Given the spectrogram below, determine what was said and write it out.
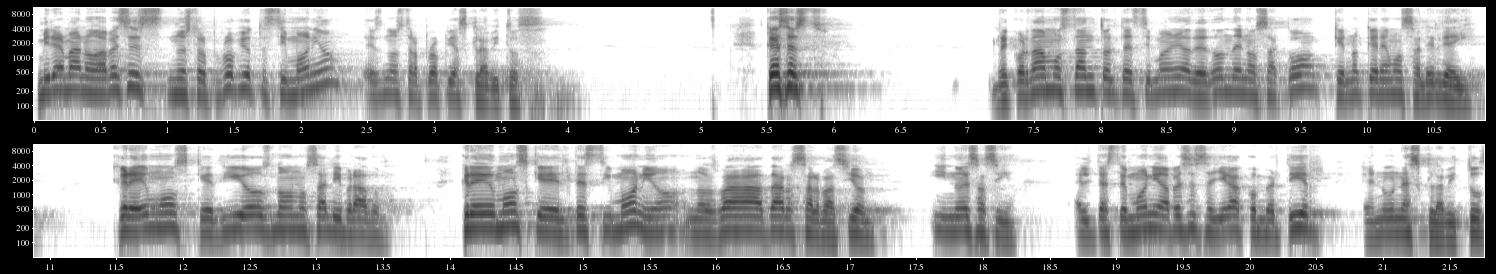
Mira, hermano, a veces nuestro propio testimonio es nuestra propia esclavitud. ¿Qué es esto? Recordamos tanto el testimonio de dónde nos sacó que no queremos salir de ahí. Creemos que Dios no nos ha librado. Creemos que el testimonio nos va a dar salvación y no es así. El testimonio a veces se llega a convertir en una esclavitud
